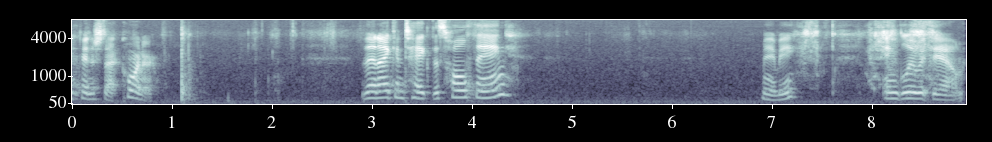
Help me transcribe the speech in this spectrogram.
and finish that corner. Then I can take this whole thing, maybe, and glue it down.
